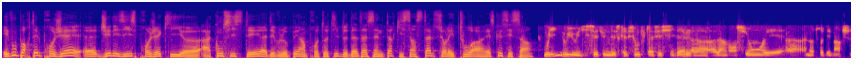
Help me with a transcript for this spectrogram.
Et vous portez le projet euh, Genesis, projet qui a consisté à développer un prototype de data center qui s'installe sur les toits. Est-ce que c'est ça? Oui, oui, oui. C'est une description tout à fait fidèle à, l'invention et à, notre démarche.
